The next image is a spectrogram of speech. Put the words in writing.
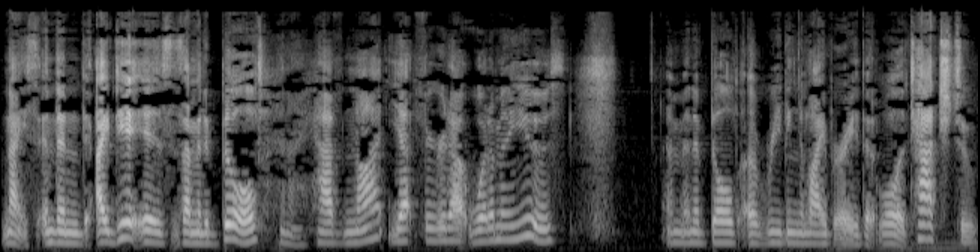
nice. And then the idea is, is I'm going to build, and I have not yet figured out what I'm going to use. I'm going to build a reading library that will attach to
